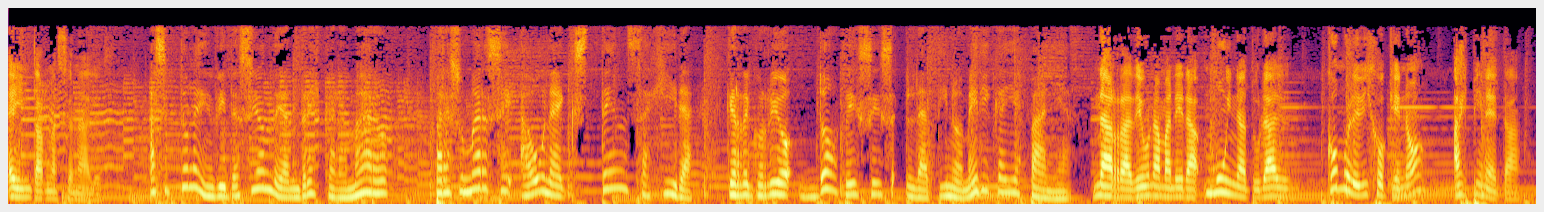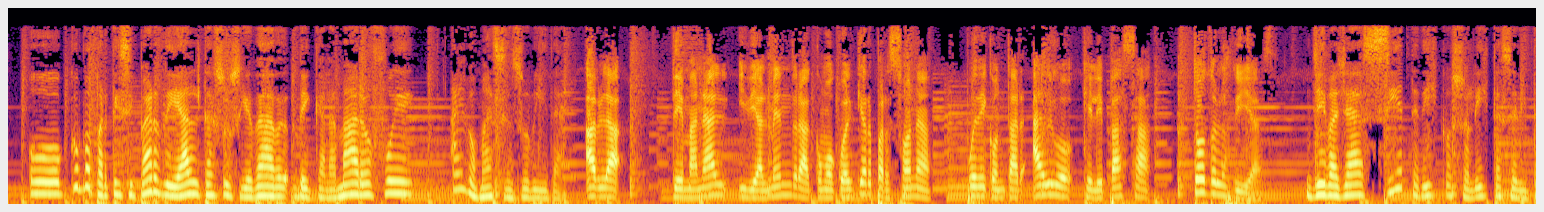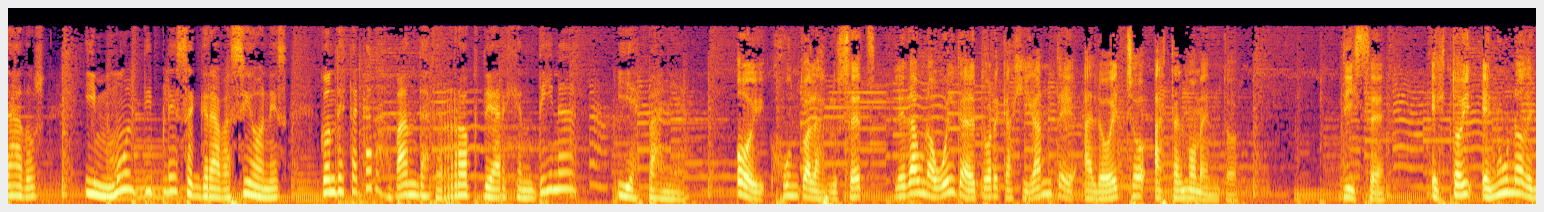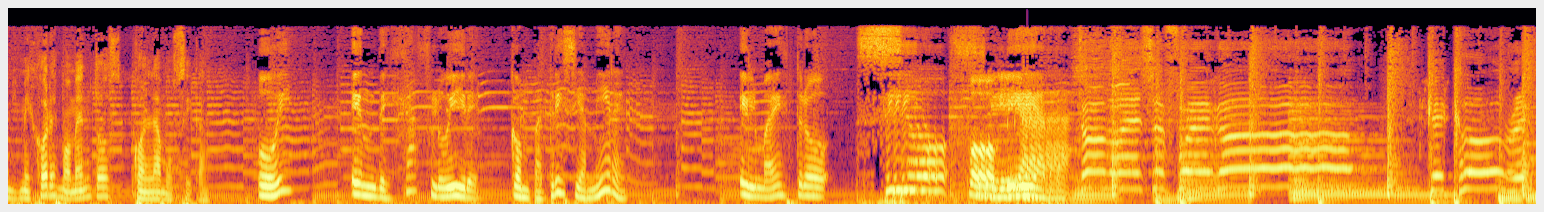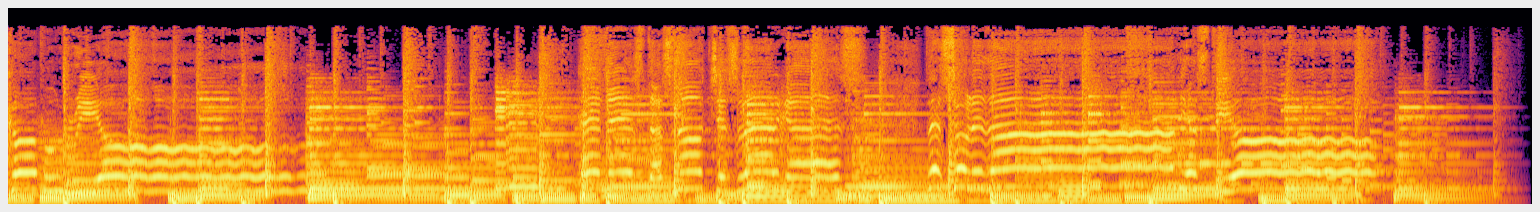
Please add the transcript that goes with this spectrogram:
e internacionales. Aceptó la invitación de Andrés Calamaro para sumarse a una extensa gira que recorrió dos veces Latinoamérica y España. Narra de una manera muy natural cómo le dijo que no a Spinetta. O cómo participar de Alta Sociedad de Calamaro fue algo más en su vida. Habla de Manal y de Almendra como cualquier persona puede contar algo que le pasa todos los días. Lleva ya siete discos solistas editados y múltiples grabaciones con destacadas bandas de rock de Argentina y España. Hoy, junto a las Bluesets, le da una vuelta de tuerca gigante a lo hecho hasta el momento. Dice, estoy en uno de mis mejores momentos con la música. Hoy, en Deja Fluir con Patricia Mire, el maestro Ciro Fogliata. Todo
